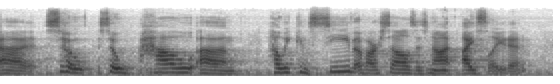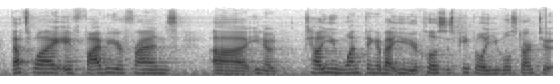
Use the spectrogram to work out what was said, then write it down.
uh, so, so how, um, how we conceive of ourselves is not isolated. That's why if five of your friends, uh, you know, tell you one thing about you, your closest people, you will start to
